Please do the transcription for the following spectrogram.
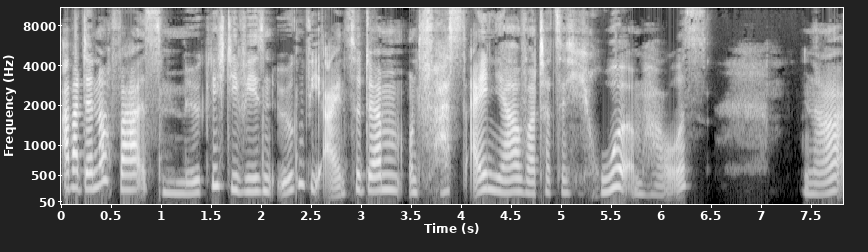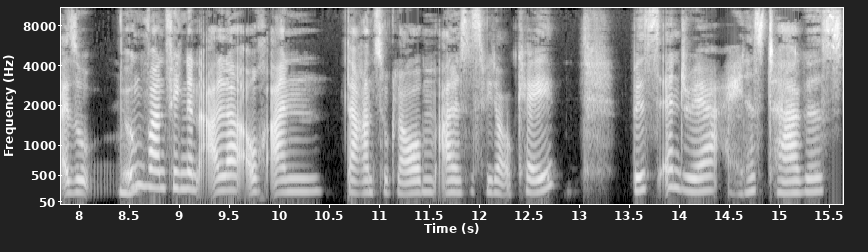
Aber dennoch war es möglich, die Wesen irgendwie einzudämmen und fast ein Jahr war tatsächlich Ruhe im Haus. Na, also Mhm. irgendwann fingen dann alle auch an, daran zu glauben, alles ist wieder okay. Bis Andrea eines Tages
